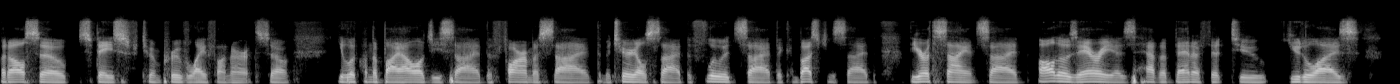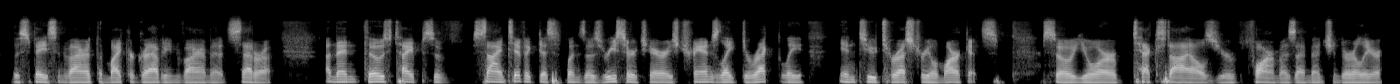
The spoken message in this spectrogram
but also space to improve life on Earth. So you look on the biology side, the pharma side, the materials side, the fluid side, the combustion side, the earth science side, all those areas have a benefit to utilize the space environment, the microgravity environment, et cetera. And then those types of scientific disciplines, those research areas translate directly into terrestrial markets. So your textiles, your farm, as I mentioned earlier,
